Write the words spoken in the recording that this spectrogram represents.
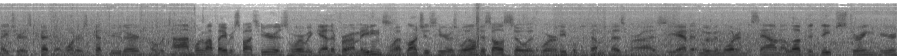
nature has cut, that water has cut through there over time. One of my favorite spots here is where we gather for our meetings. We'll have lunches here as well. This also is where people become mesmerized. So you have that moving water and the sound. I love the deep stream here.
